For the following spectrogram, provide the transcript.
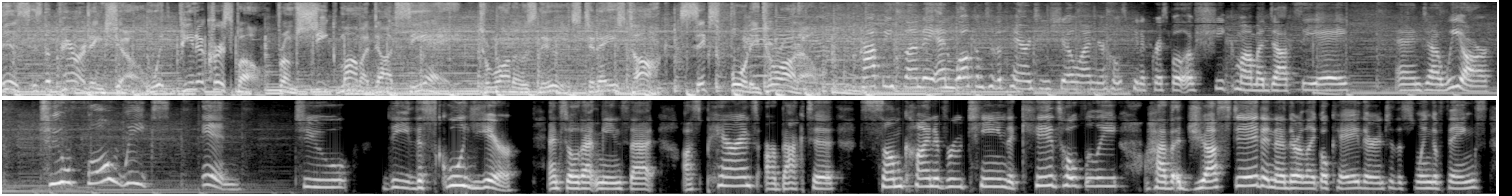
This is The Parenting Show with Pina Crispo from chicmamma.ca. Toronto's news, today's talk, 640 Toronto. Happy Sunday and welcome to The Parenting Show. I'm your host, Pina Crispo of chicmamma.ca. And uh, we are two full weeks in to the, the school year. And so that means that us parents are back to some kind of routine. The kids hopefully have adjusted and they're like, okay, they're into the swing of things.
